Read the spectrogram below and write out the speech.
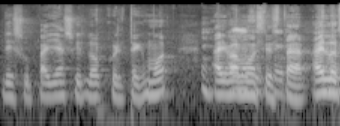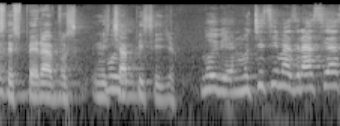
de su payaso y loco, el Tegmor, ahí, vamos a estar, ahí los esperamos, mi chapis y yo. Muy bien, muchísimas gracias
